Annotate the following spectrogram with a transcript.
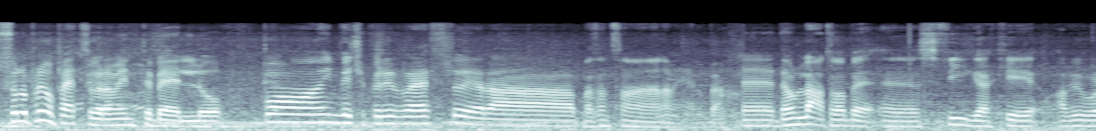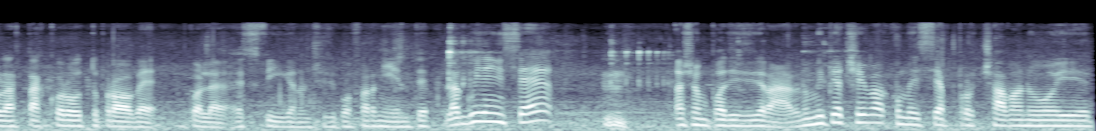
Solo il primo pezzo è veramente bello Poi invece per il resto era abbastanza una merda Eh, Da un lato, vabbè, eh, sfiga che avevo l'attacco rotto Però vabbè, quella è sfiga, non ci si può fare niente La guida in sé lascia un po' a desiderare. Non mi piaceva come si approcciava a noi,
